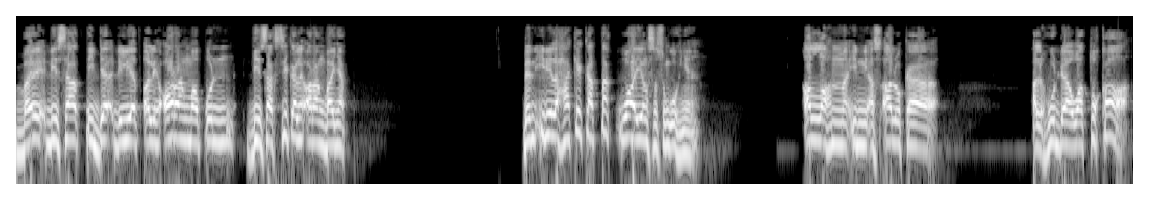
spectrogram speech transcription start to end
baik di saat tidak dilihat oleh orang maupun disaksikan oleh orang banyak. Dan inilah hakikat takwa yang sesungguhnya. Allahumma inni as'aluka al-huda wa tuqa.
